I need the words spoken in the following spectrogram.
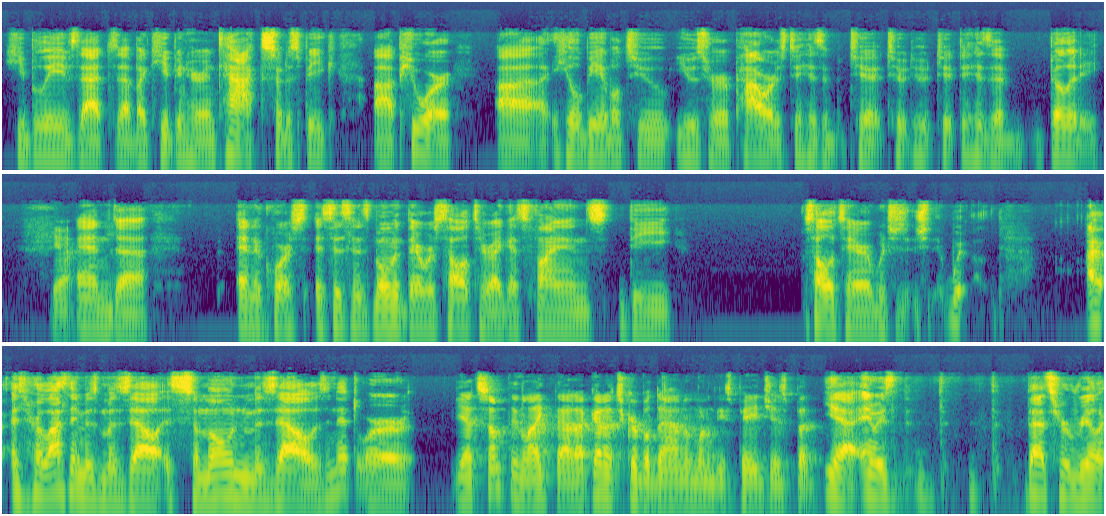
he believes that uh, by keeping her intact, so to speak, uh, pure, uh, he'll be able to use her powers to his to to to, to, his ability Yeah. and uh, and of course it's in this moment there where solitaire i guess finds the solitaire which is she, I, her last name is Mazel, is Simone Mazel, isn't it? Or Yeah, it's something like that. I've got it scribbled down on one of these pages, but yeah. Anyways, that's her real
